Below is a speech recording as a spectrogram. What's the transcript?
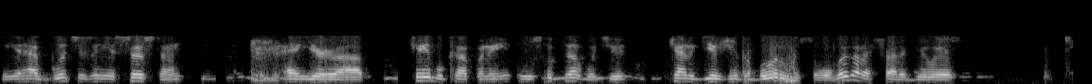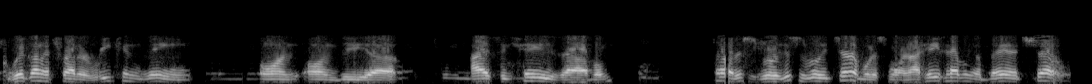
When you have glitches in your system, and your uh, cable company who's hooked up with you kind of gives you the blues. So what we're going to try to do is we're going to try to reconvene on on the uh, Isaac Hayes album. Oh, this is really this is really terrible this morning. I hate having a bad show.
